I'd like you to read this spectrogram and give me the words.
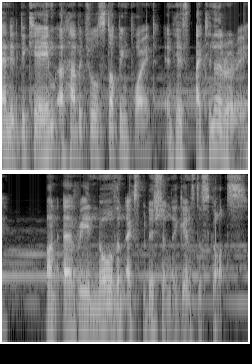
and it became a habitual stopping point in his itinerary on every northern expedition against the Scots.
